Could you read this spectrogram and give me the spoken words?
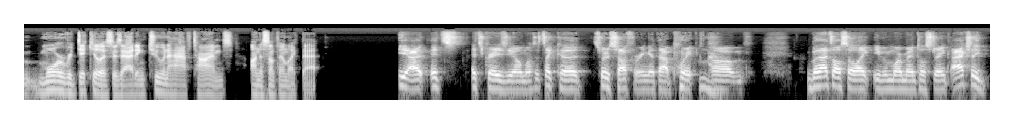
more ridiculous is adding two and a half times onto something like that? Yeah it's it's crazy almost. It's like a sort of suffering at that point. Um but that's also like even more mental strength. I actually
